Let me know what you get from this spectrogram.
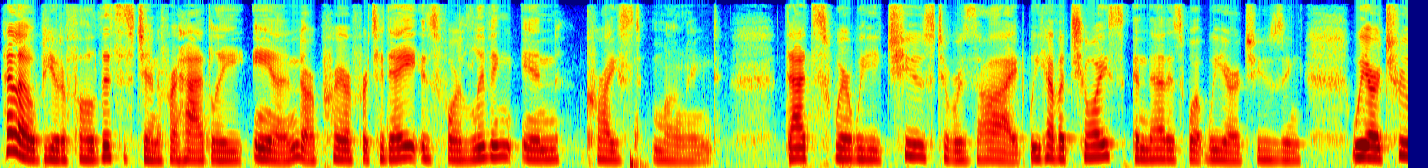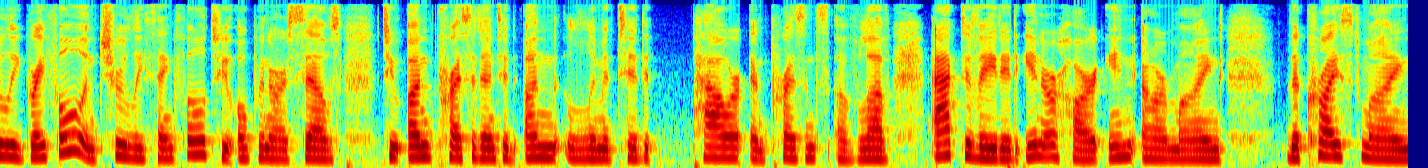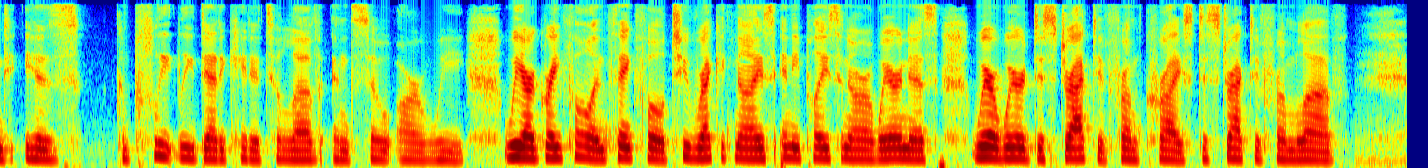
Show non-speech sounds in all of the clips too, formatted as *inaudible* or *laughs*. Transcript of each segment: Hello, beautiful. This is Jennifer Hadley, and our prayer for today is for living in Christ mind. That's where we choose to reside. We have a choice, and that is what we are choosing. We are truly grateful and truly thankful to open ourselves to unprecedented, unlimited power and presence of love activated in our heart, in our mind. The Christ mind is completely dedicated to love, and so are we. We are grateful and thankful to recognize any place in our awareness where we're distracted from Christ, distracted from love.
